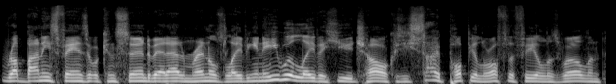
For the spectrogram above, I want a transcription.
Rob Bunnies fans that were concerned about Adam Reynolds leaving, and he will leave a huge hole because he's so popular off the field as well. And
